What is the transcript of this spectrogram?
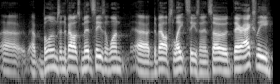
uh, uh, blooms and develops mid season, one uh, develops late season. And so they're actually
